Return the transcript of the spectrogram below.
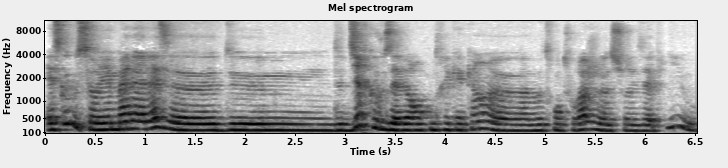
Est-ce que vous seriez mal à l'aise euh, de, de dire que vous avez rencontré quelqu'un euh, à votre entourage euh, sur les applis ou...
